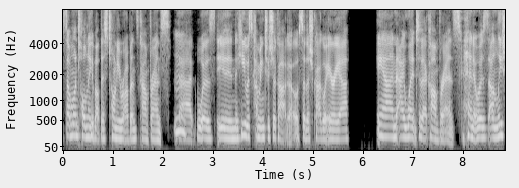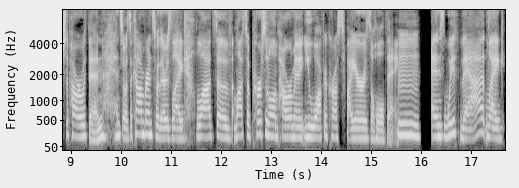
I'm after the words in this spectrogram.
someone told me about this Tony Robbins conference Mm. that was in, he was coming to Chicago, so the Chicago area. And I went to that conference and it was Unleash the Power Within. And so it's a conference where there's like lots of lots of personal empowerment. You walk across fire, it's the whole thing. Mm. And with that, like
